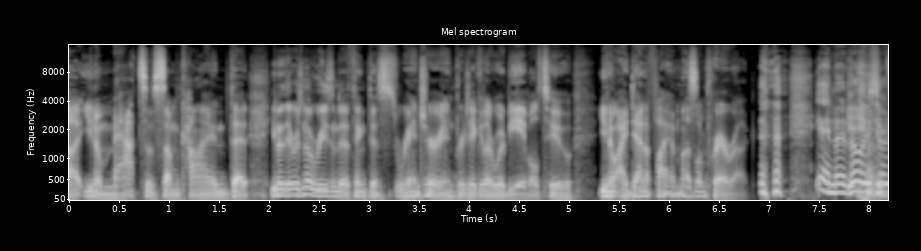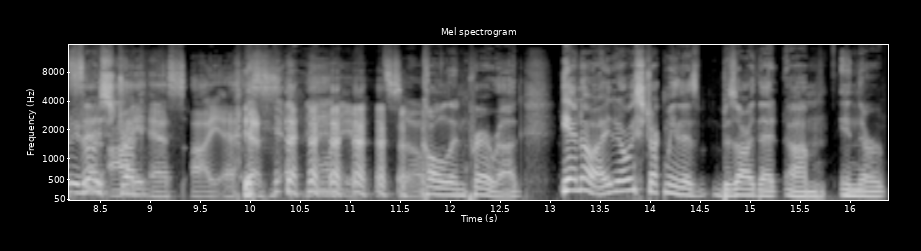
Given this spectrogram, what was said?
uh, you know, mats of some kind that, you know, there was no reason to think this rancher in particular would be able to, you know, identify a Muslim prayer rug. Yeah, and it always, it always struck ISIS. Yes. it. So. colon prayer rug. Yeah, no, it always struck me as bizarre that um, in their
